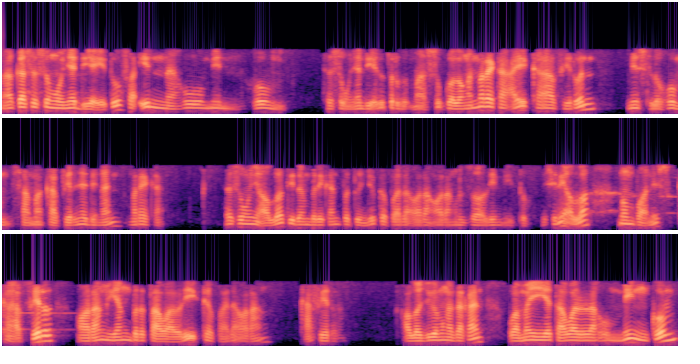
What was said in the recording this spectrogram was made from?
maka sesungguhnya dia itu fa innahu minhum. Sesungguhnya dia itu termasuk golongan mereka ay kafirun misluhum sama kafirnya dengan mereka. Sesungguhnya Allah tidak memberikan petunjuk kepada orang-orang zalim itu. Di sini Allah memponis kafir orang yang bertawali kepada orang kafir. Allah juga mengatakan, "Wa may yatawallahum minkum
